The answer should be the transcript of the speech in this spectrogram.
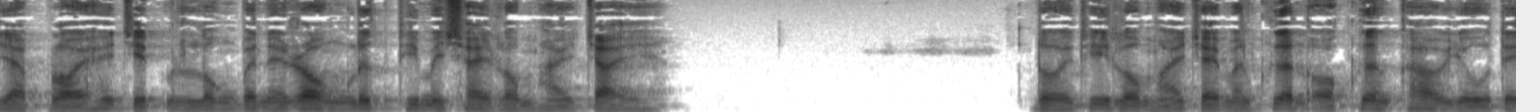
อย่าปล่อยให้จิตมันลงไปในร่องลึกที่ไม่ใช่ลมหายใจ โดยที่ลมหายใจมันเคลื่อนออกเคลื่อนเข้าอยู่ แต่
